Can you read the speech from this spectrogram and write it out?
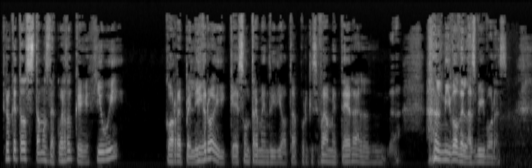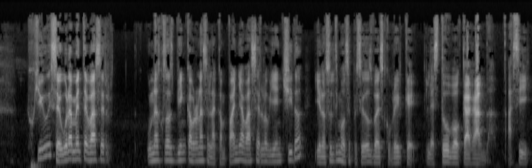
creo que todos estamos de acuerdo que Huey corre peligro y que es un tremendo idiota porque se fue a meter al, al nido de las víboras. Huey seguramente va a ser unas cosas bien cabronas en la campaña, va a hacerlo bien chido y en los últimos episodios va a descubrir que le estuvo cagando. Así,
